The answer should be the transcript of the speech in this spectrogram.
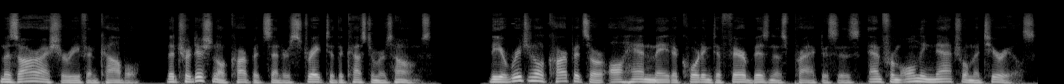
Mazar-i Sharif, and Kabul, the traditional carpet centers straight to the customers' homes. The original carpets are all handmade according to fair business practices and from only natural materials.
